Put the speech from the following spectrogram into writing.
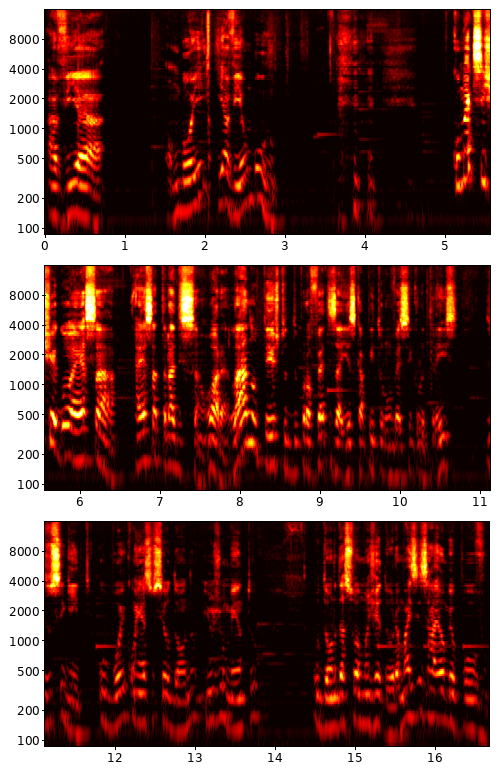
havia um boi e havia um burro. Como é que se chegou a essa, a essa tradição? Ora, lá no texto do profeta Isaías, capítulo 1, versículo 3, diz o seguinte: O boi conhece o seu dono e o jumento o dono da sua manjedoura, mas Israel, meu povo,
